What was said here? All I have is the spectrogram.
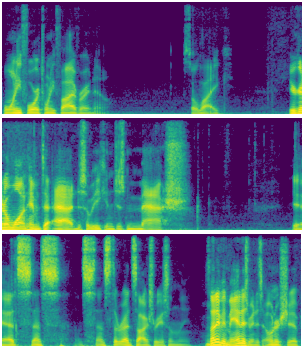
24, 25 right now. So like, you're gonna want him to add so he can just mash. Yeah, it's that's that's that's the Red Sox recently. It's not even hmm. management; it's ownership.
